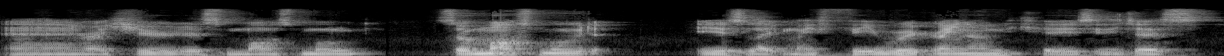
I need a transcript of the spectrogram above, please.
And right here there's mouse mode. So mouse mode is like my favorite right now because it's just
